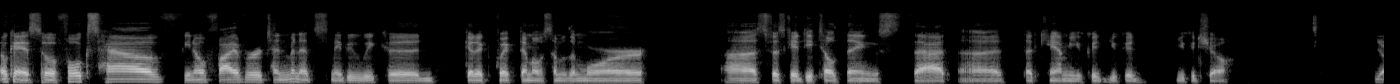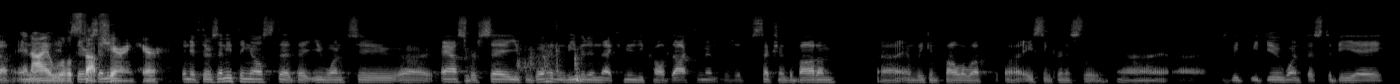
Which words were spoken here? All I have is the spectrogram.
okay, so folks have, you know, five or 10 minutes, maybe we could get a quick demo of some of the more uh, sophisticated detailed things that, uh, that Cam, you could, you could, you could show. Yeah. And, and I will stop any, sharing here. And if there's anything else that, that you want to uh, ask or say, you can go ahead and leave it in that community call document. There's a section at the bottom uh, and we can follow up uh, asynchronously because uh, we, we do want this to be a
